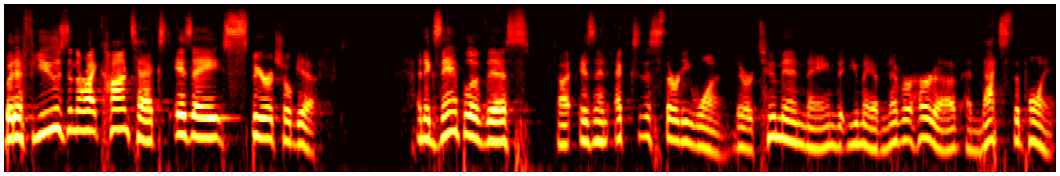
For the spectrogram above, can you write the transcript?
but if used in the right context, is a spiritual gift. an example of this uh, is in Exodus 31. There are two men named that you may have never heard of, and that's the point.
